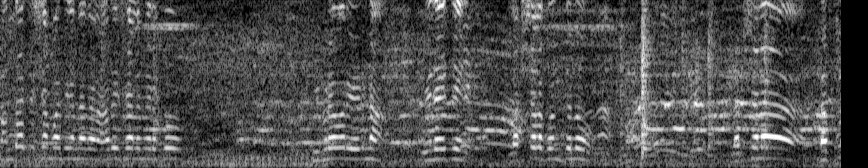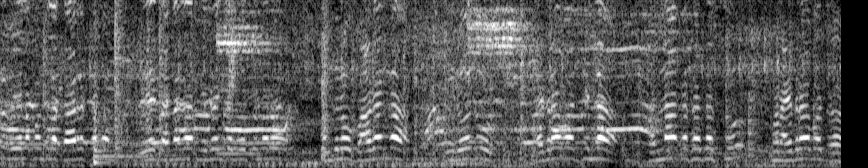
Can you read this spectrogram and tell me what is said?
మందాకృష్ణ మాదిగ గారి ఆదేశాల మేరకు ఫిబ్రవరి ఏడున ఏదైతే లక్షల గొంతులు లక్షల డబ్బులు వేల గొంతుల కార్యక్రమం ఏదైతే అన్నగారు నిర్వహించబోతున్నారో అందులో భాగంగా ఈరోజు హైదరాబాద్ జిల్లా సన్నాహక సదస్సు మన హైదరాబాద్ ఆ,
